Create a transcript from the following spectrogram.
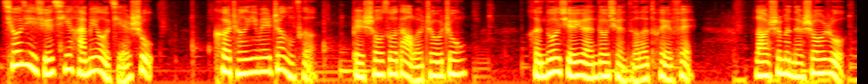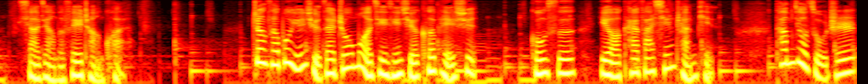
秋季学期还没有结束，课程因为政策被收缩到了周中，很多学员都选择了退费，老师们的收入下降得非常快。政策不允许在周末进行学科培训，公司又要开发新产品，他们就组织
